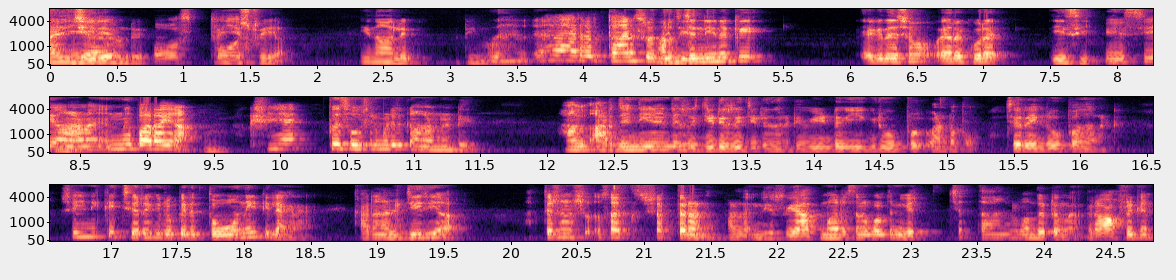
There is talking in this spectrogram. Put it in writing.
അൾജീരിയ ഉണ്ട്. ഓസ്ട്രിയ. ഈ നാല് ടീം അർജന്റീനക്ക് ഏകദേശം ഏറെക്കുറെ ഈസി ഈസി ആണ് എന്ന് പറയാം. പക്ഷേ ഇപ്പൊ സോഷ്യൽ മീഡിയയിൽ കാണുന്നുണ്ട്. അർജന്റീനന്റെ റിജിഡ് റിജിഡ് എന്ന് പറഞ്ഞിട്ട് വീണ്ടും ഈ ഗ്രൂപ്പ് കണ്ടപ്പോൾ ചെറിയ ഗ്രൂപ്പ് പറഞ്ഞിട്ട്. പക്ഷെ എനിക്ക് ചെറിയ ഗ്രൂപ്പിൽ തോന്നിയിട്ടില്ല അങ്ങനെ. കാരണം അൾജീരിയ അത്യാവശ്യം ശക്തരാണ് റിയാദ് പോലത്തെ മികച്ച താരങ്ങൾ വന്നിട്ടുന്ന ഒരു ആഫ്രിക്കൻ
